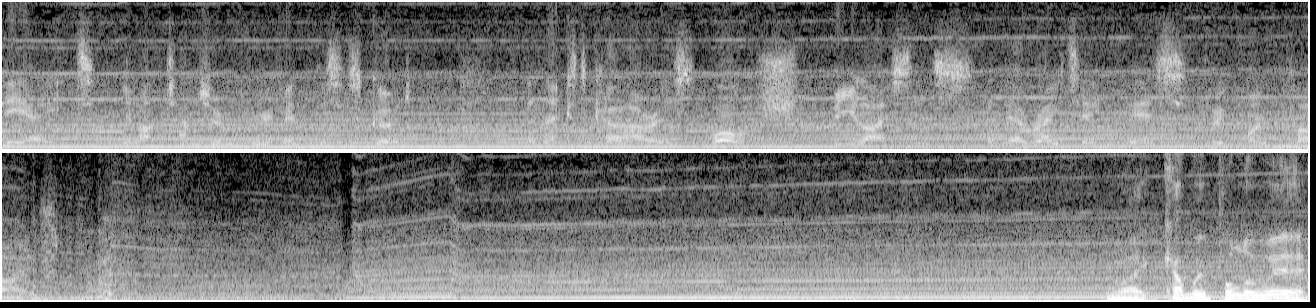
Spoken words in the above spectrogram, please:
P8. Your lap times are improving. This is good. The next car is Walsh, B license, and their rating is 3.5. Right, can we pull away?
